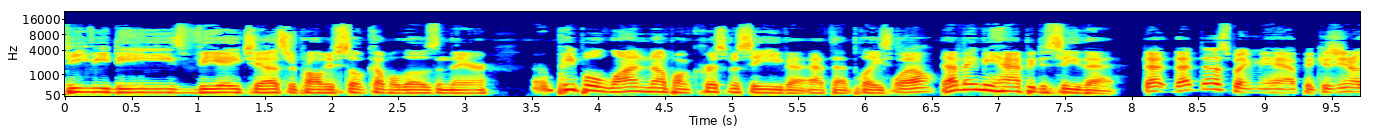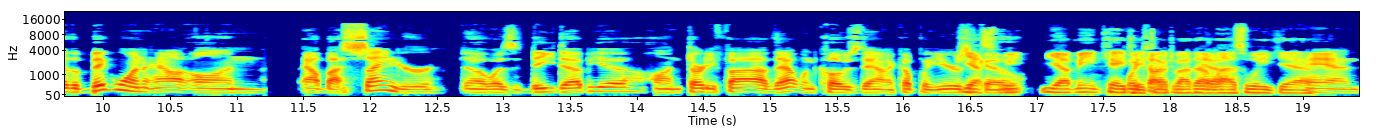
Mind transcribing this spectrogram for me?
DVDs, VHS. There's probably still a couple of those in there. There are people lining up on Christmas Eve at, at that place. Well, That made me happy to see that. that that does make me happy because you know the big one out on out by Sanger uh, was DW on 35. That one closed down a couple of years yes, ago. we, yeah, me and KJ talked, talked- about that yeah. last week. Yeah, And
